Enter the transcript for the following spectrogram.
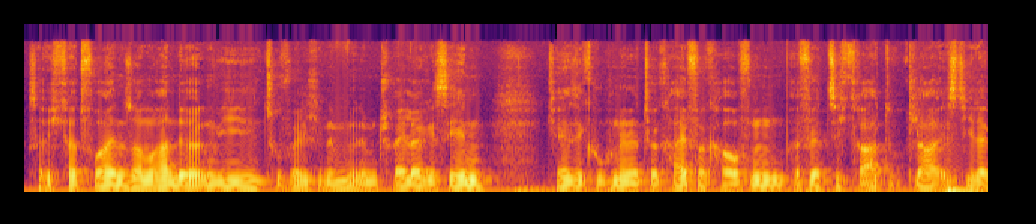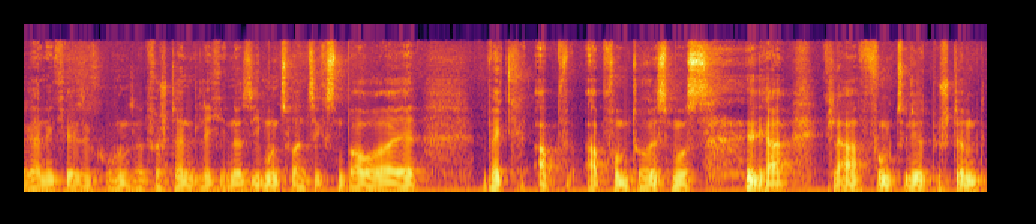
Das habe ich gerade vorhin so am Rande irgendwie zufällig in einem, in einem Trailer gesehen. Käsekuchen in der Türkei verkaufen. Bei 40 Grad, klar, isst jeder gerne Käsekuchen, selbstverständlich. In der 27. Baureihe weg, ab, ab vom Tourismus. ja, klar, funktioniert bestimmt.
